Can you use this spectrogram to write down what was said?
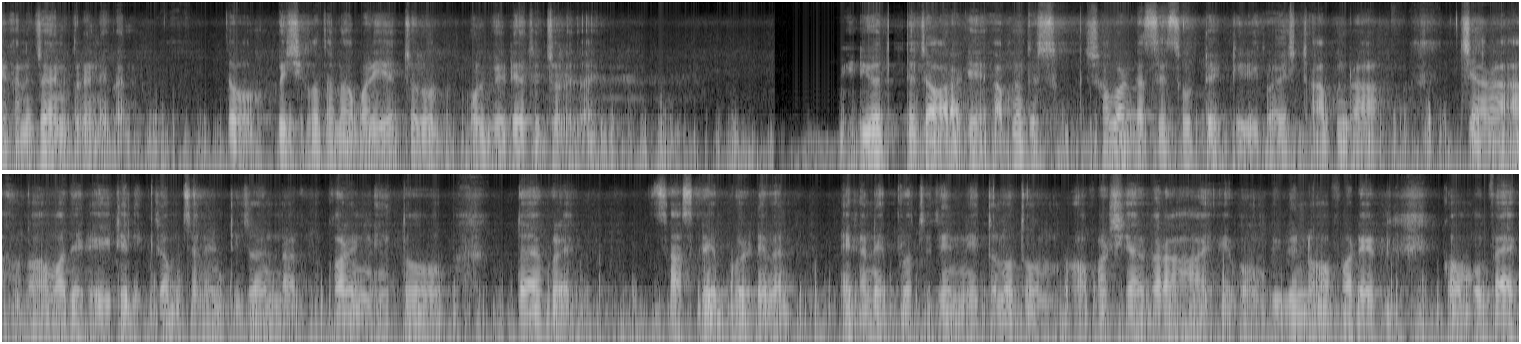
এখানে জয়েন করে নেবেন। তো বেশি কথা না বাড়িয়ে চলুন, মূল ভিডিওতে চলে যাই। ভিডিওতে যাওয়ার আগে আপনাদের সবার কাছে ছোট্ট একটি রিকোয়েস্ট আপনারা যারা এখনও আমাদের এই টেলিগ্রাম চ্যানেলটি জয়েন না করেননি, তো দয়া করে সাবস্ক্রাইব করে নেবেন। এখানে প্রতিদিন নিত্য নতুন অফার শেয়ার করা হয় এবং বিভিন্ন অফারের কম্বো প্যাক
